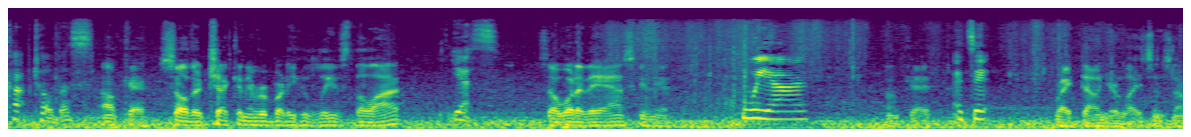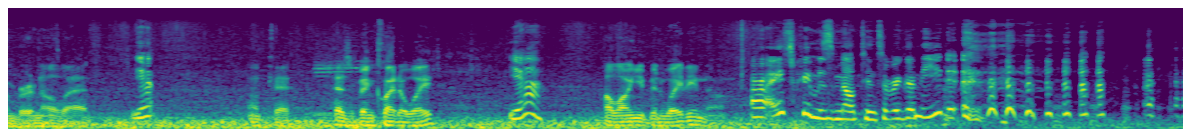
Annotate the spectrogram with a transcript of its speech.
cop told us. Okay, so they're checking everybody who leaves the lot? Yes. So what are they asking you? Who we are. Okay, That's it. write down your license number and all that. Yep. Okay, has it been quite a wait? Yeah. How long you been waiting now? Our ice cream is melting, so we're going to eat it.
